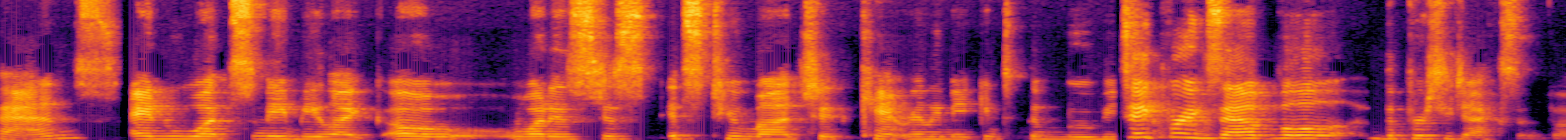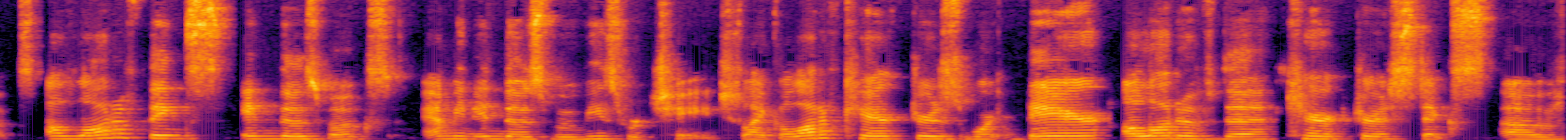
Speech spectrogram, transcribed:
fans and what's maybe like oh what is just it's too much it can't really make it into the movie take for example the percy jackson books a lot of things in those books i mean in those movies were changed like a lot of characters weren't there a lot of the characteristics of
